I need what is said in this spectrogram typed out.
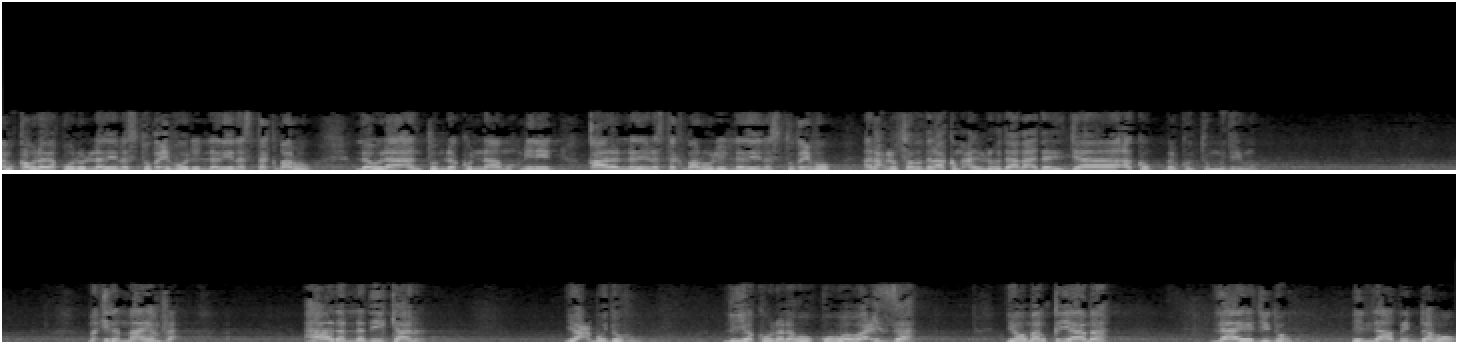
القول يقول الذين استضعفوا للذين استكبروا لولا أنتم لكنا مؤمنين. قال الذين استكبروا للذين استضعفوا. أنحن صددناكم عن الهدى بعد إذ جاءكم بل كنتم مجرمون. ما إذا ما ينفع. هذا الذي كان يعبده ليكون له قوة وعزة يوم القيامة لا يجد إلا ضده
